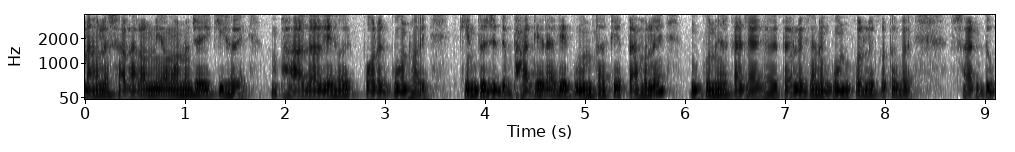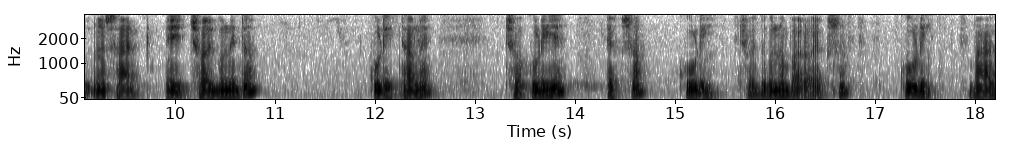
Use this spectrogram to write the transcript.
না হলে সাধারণ নিয়ম অনুযায়ী কি হয়? ভাগ আগে হয়, পরে গুণ হয়। কিন্তু যদি ভাগের আগে গুণ থাকে, তাহলে গুণের কাজ আগে হয়। তাহলে এখানে গুণ করলে কত হবে? ষাট দু, ষাট, এই ছয় গুণিত কুড়ি। তাহলে ছ কুড়িয়ে একশো কুড়ি। ছয় দুগুণে বারো, একশো কুড়ি। ভাগ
